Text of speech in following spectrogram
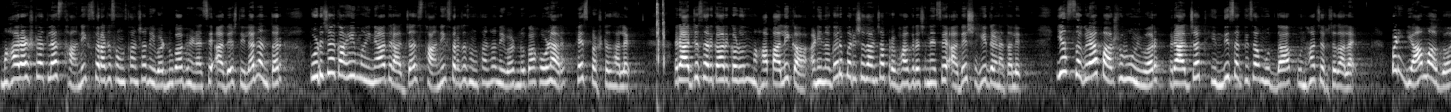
महाराष्ट्रातल्या स्थानिक स्वराज्य संस्थांच्या निवडणुका घेण्याचे आदेश दिल्यानंतर पुढच्या काही महिन्यात राज्यात स्थानिक स्वराज्य संस्थांच्या निवडणुका होणार हे स्पष्ट झालंय. राज्य सरकारकडून महापालिका आणि नगर परिषदांच्या प्रभाग रचनेचे आदेशही देण्यात आले. या सगळ्या पार्श्वभूमीवर राज्यात हिंदी सक्तीचा मुद्दा पुन्हा चर्चेत आलाय. पण यामागं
